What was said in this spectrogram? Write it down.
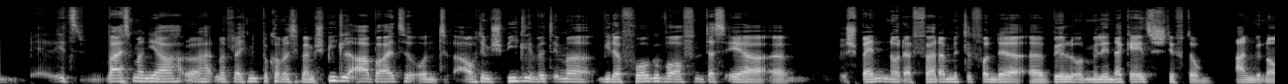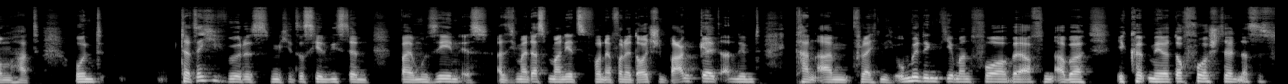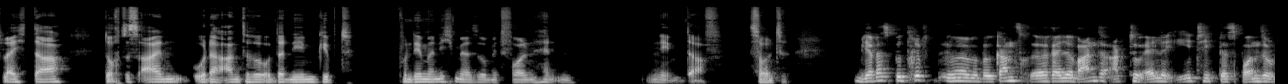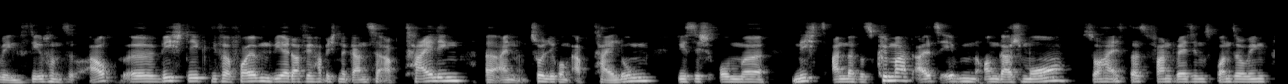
jetzt weiß man ja, oder hat man vielleicht mitbekommen, dass ich beim Spiegel arbeite und auch dem Spiegel wird immer wieder vorgeworfen, dass er äh, Spenden oder Fördermittel von der äh, Bill und Melinda Gates Stiftung angenommen hat. Und tatsächlich würde es mich interessieren, wie es denn bei Museen ist. Also ich meine, dass man jetzt von der von der Deutschen Bank Geld annimmt, kann einem vielleicht nicht unbedingt jemand vorwerfen, aber ich könnte mir doch vorstellen, dass es vielleicht da doch das ein oder andere Unternehmen gibt, von dem man nicht mehr so mit vollen Händen nehmen darf, sollte. Ja, das betrifft äh, ganz relevante aktuelle Ethik des Sponsorings. Die ist uns auch äh, wichtig. Die verfolgen wir. Dafür habe ich eine ganze Abteilung, äh, eine Entschuldigung, Abteilung, die sich um äh, nichts anderes kümmert als eben Engagement, so heißt das Fundraising, Sponsoring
